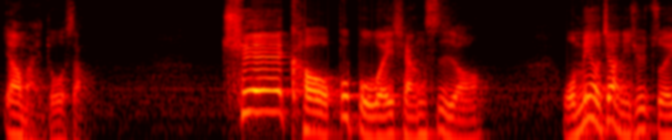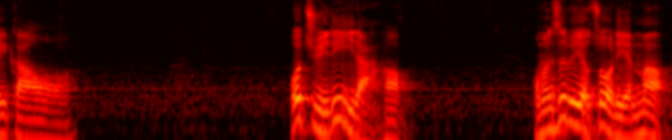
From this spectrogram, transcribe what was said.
要买多少？缺口不补为强势哦。我没有叫你去追高哦，我举例啦哈，我们是不是有做连帽，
